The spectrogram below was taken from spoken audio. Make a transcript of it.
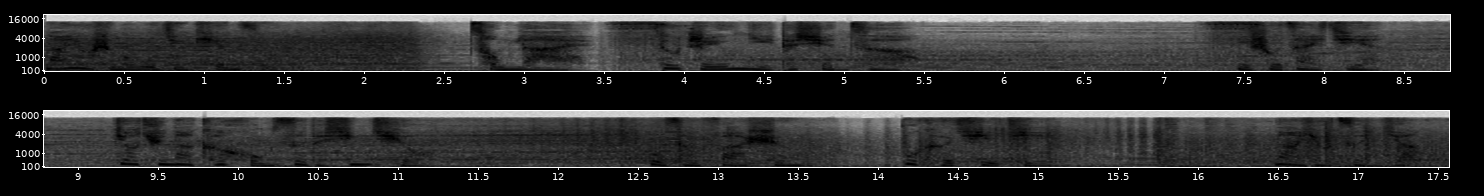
哪有什么物竞天择？从来。都只有你的选择。你说再见，要去那颗红色的星球，不曾发生，不可企及，那又怎样？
